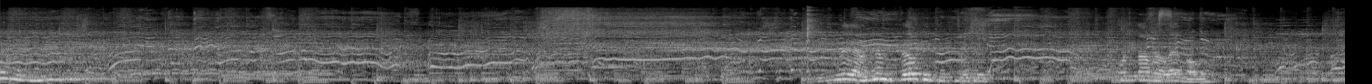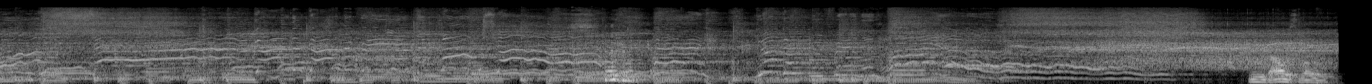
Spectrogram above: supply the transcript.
Man, him belting technique is on another level. Ooh, that was low.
